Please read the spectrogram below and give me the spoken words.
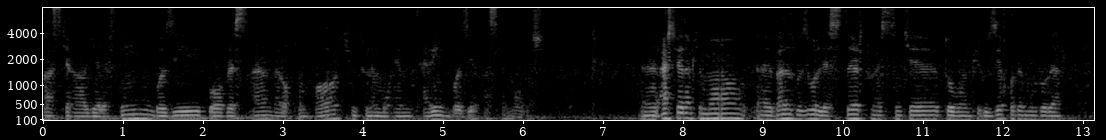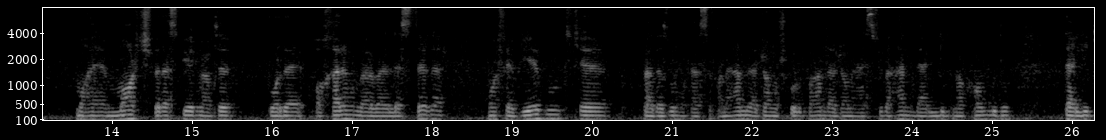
فصل که قرار گرفتیم بازی با وست هم در آپتون پارک می‌تونه مهمترین بازی فصل ما باشه. ارز کردم که ما بعد از بازی با لستر تونستیم که دومین پیروزی خودمون رو در ماه مارچ به دست بیاریم. البته برد آخرمون برابر لستر در ماه فوریه بود که بعد از اون متاسفانه هم در جام اروپا هم در جام حذفی و هم در لیگ ناکام بودیم. در لیگ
